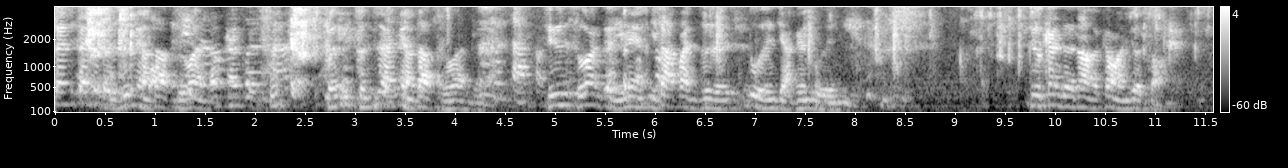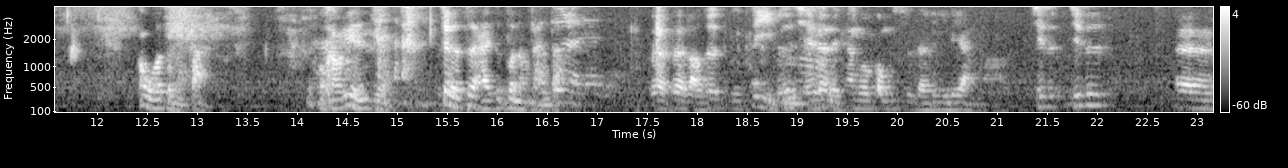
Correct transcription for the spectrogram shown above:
但但是粉丝没有到十万，粉粉丝还没有到十万个。其实十万个里面一大半是路人甲跟路人乙，就看热闹的，看完就走。那我怎么办？我考虑很久，这个事还是不能谈的。不是不是，老师你自己不是前阵子看过《公司的力量》吗？其实其实，呃，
